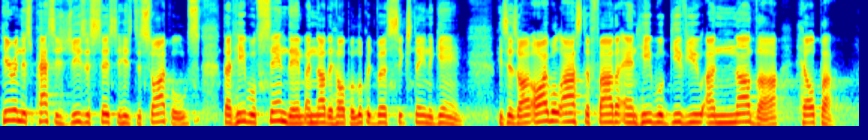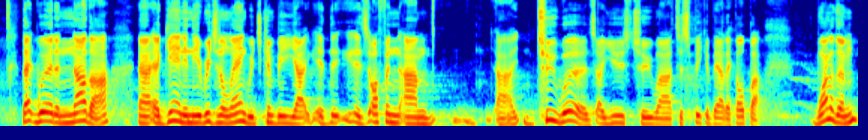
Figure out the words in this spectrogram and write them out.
Here in this passage, Jesus says to his disciples that he will send them another helper. Look at verse 16 again. He says, I, I will ask the Father, and he will give you another helper. That word another, uh, again, in the original language, can be uh, is often um, uh, two words are used to, uh, to speak about a helper. One of them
